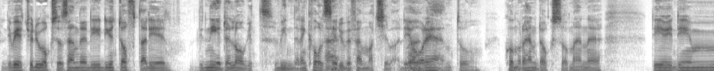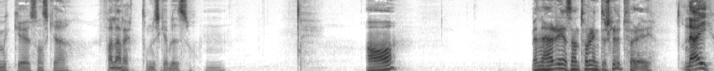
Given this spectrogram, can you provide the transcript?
det vet ju du också, sen det, det är ju inte ofta det, det nedre laget vinner en kvalserie över fem matcher. Va? Det har det hänt och kommer att hända också, men uh, det, det är mycket som ska falla mm. rätt om det ska bli så. Mm. Ja. Men den här resan tar inte slut för dig? Nej,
